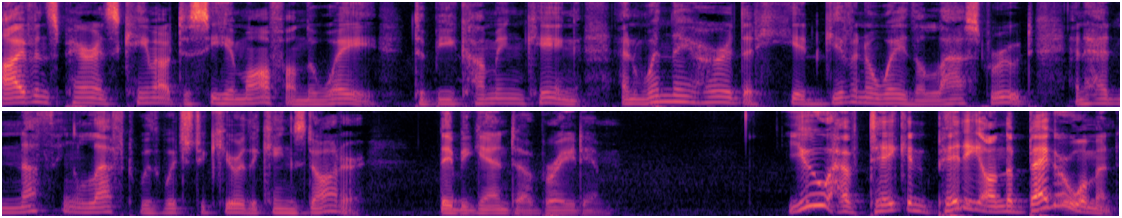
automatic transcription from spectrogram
Ivan's parents came out to see him off on the way to becoming king, and when they heard that he had given away the last root and had nothing left with which to cure the king's daughter, they began to upbraid him. You have taken pity on the beggar woman,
